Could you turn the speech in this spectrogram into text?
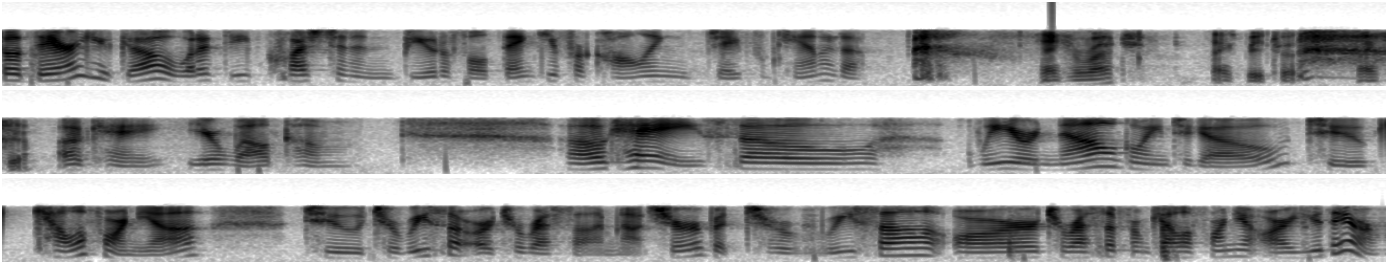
So there you go. What a deep question and beautiful. Thank you for calling Jay from Canada. Thank you very much. Thanks, Beatrice. Thank you. Okay, you're welcome. Okay, so we are now going to go to California to Teresa or Teresa. I'm not sure, but Teresa or Teresa from California, are you there?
